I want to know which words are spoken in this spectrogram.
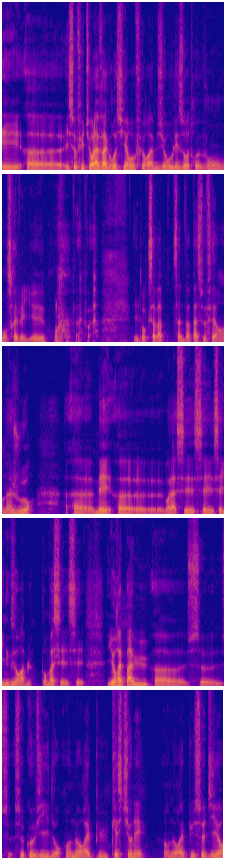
Euh, et, ce futur-là va grossir au fur et à mesure où les autres vont, se réveiller. Et donc ça, ne va pas se faire en un jour, euh, mais euh, voilà, c'est inexorable. Pour moi, il n'y aurait pas eu ce, ce, Covid, on aurait pu questionner. On aurait pu se dire,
